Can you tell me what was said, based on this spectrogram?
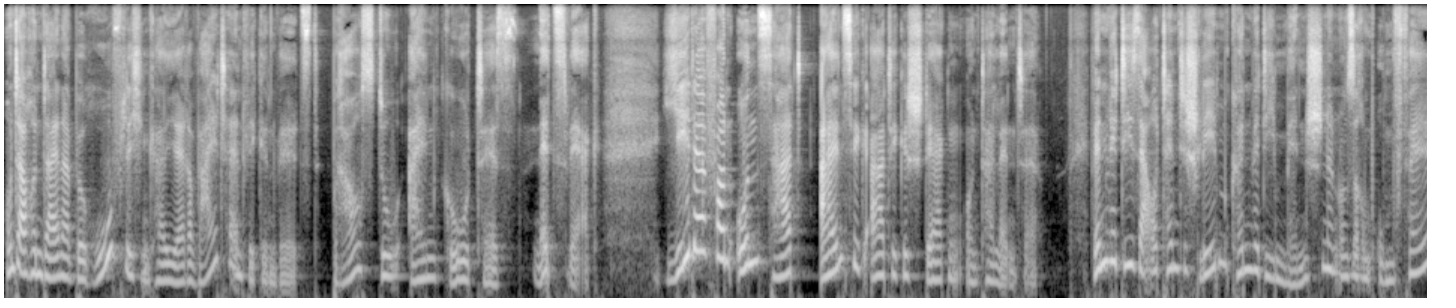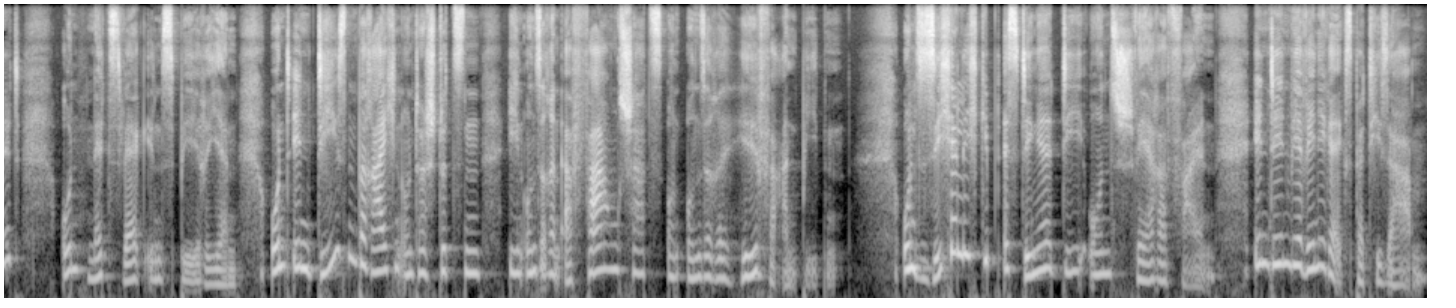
und auch in deiner beruflichen Karriere weiterentwickeln willst, brauchst du ein gutes Netzwerk. Jeder von uns hat einzigartige Stärken und Talente. Wenn wir diese authentisch leben, können wir die Menschen in unserem Umfeld und Netzwerk inspirieren und in diesen Bereichen unterstützen, ihnen unseren Erfahrungsschatz und unsere Hilfe anbieten. Und sicherlich gibt es Dinge, die uns schwerer fallen, in denen wir weniger Expertise haben.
